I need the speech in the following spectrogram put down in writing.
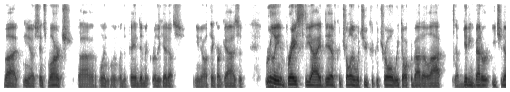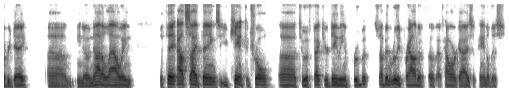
but you know since March uh, when, when the pandemic really hit us. You know, I think our guys have really embraced the idea of controlling what you could control. We talk about it a lot of getting better each and every day. Um, you know, not allowing the outside things that you can't control uh, to affect your daily improvement. So I've been really proud of, of, of how our guys have handled this.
